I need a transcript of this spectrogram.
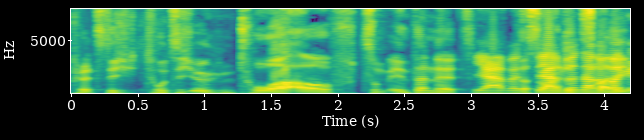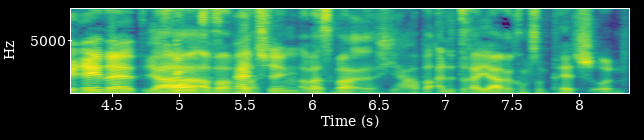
plötzlich tut sich irgendein Tor auf zum Internet. Ja, aber so haben schon darüber geredet. Ja, aber, das was, Patching. aber es macht, ja, aber alle drei Jahre kommt so ein Patch und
